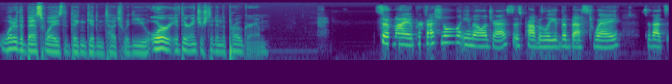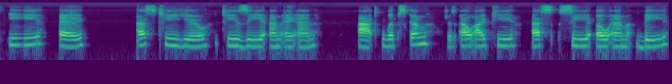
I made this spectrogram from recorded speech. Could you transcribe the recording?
what are the best ways that they can get in touch with you or if they're interested in the program? So, my professional email address is probably the best way. So, that's E A S T U T Z M A N at Lipscomb, which is L I P S C O M B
